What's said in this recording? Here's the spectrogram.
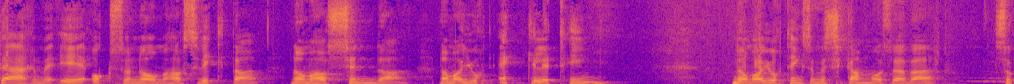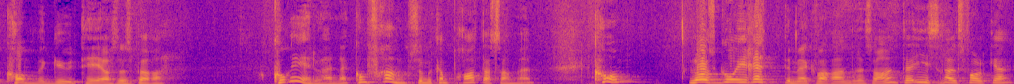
der vi er, også når vi har svikta, når vi har synda, når vi har gjort ekle ting. Når vi har gjort ting som vi skammer oss over, så kommer Gud til oss og spør hvor er du henne? Kom fram, så vi kan prate sammen. Kom, la oss gå i rette med hverandre, sa han til israelsfolket.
